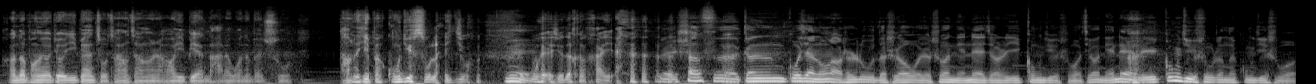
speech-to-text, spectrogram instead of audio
很多朋友就一边走长城，然后一边拿着我那本书，当了一本工具书来用，对我也觉得很汗颜。对，上次跟郭建龙老师录的时候，我就说您这就是一工具书，结果您这是一工具书中的工具书。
